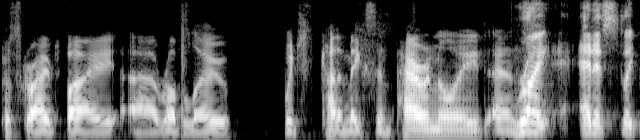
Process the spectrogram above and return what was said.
prescribed by uh, Rob Lowe, which kind of makes him paranoid and Right. And it's like,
